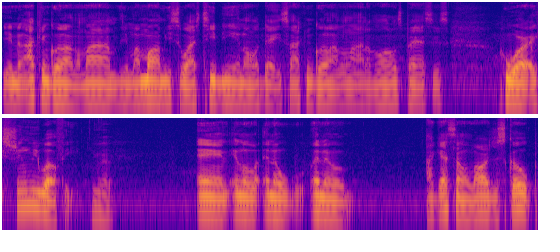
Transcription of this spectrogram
You know, I can go down the line. You know, my mom used to watch TBN all day, so I can go down the line of all those pastors who are extremely wealthy Right. and in a in a in a I guess on a larger scope,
